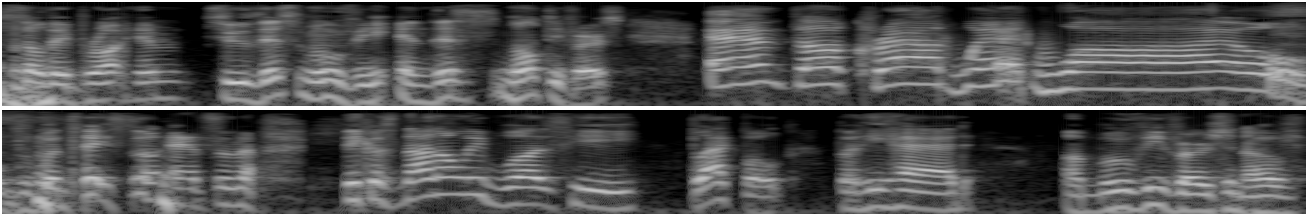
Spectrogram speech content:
So they brought him to this movie in this multiverse, and the crowd went wild when they saw Anson because not only was he Black Bolt, but he had a movie version of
